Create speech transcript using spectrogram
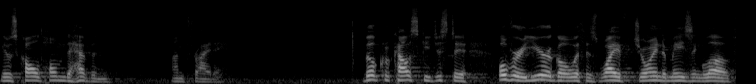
It was called Home to Heaven on Friday. Bill Krakowski, just a, over a year ago with his wife, joined Amazing Love.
